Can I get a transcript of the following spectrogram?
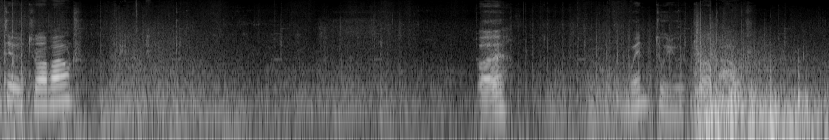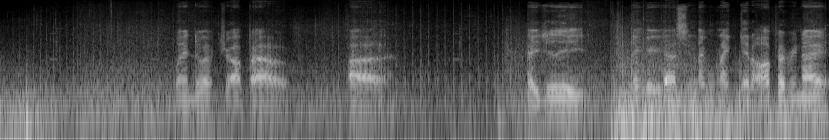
do you drop out? What? When do you drop out? When do I drop out? Uh, I usually, like, are you asking like when I get off every night?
